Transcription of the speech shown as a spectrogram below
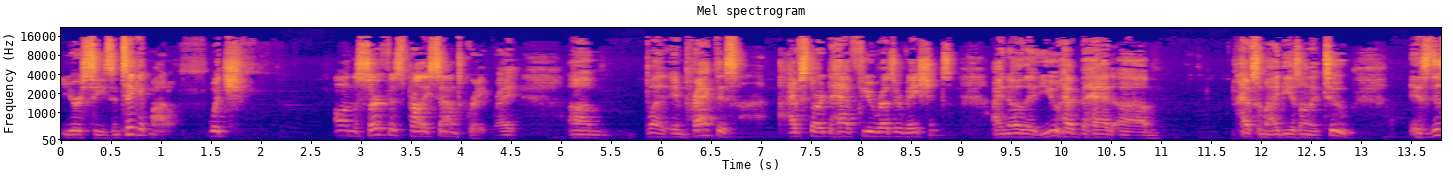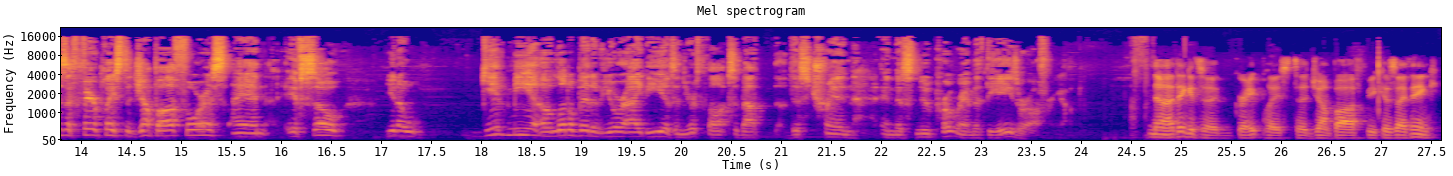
your season ticket model, which on the surface probably sounds great, right? Um, but in practice, I've started to have few reservations. I know that you have had um, have some ideas on it too. Is this a fair place to jump off for us? And if so, you know, give me a little bit of your ideas and your thoughts about this trend and this new program that the A's are offering up. No, I think it's a great place to jump off because I think,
